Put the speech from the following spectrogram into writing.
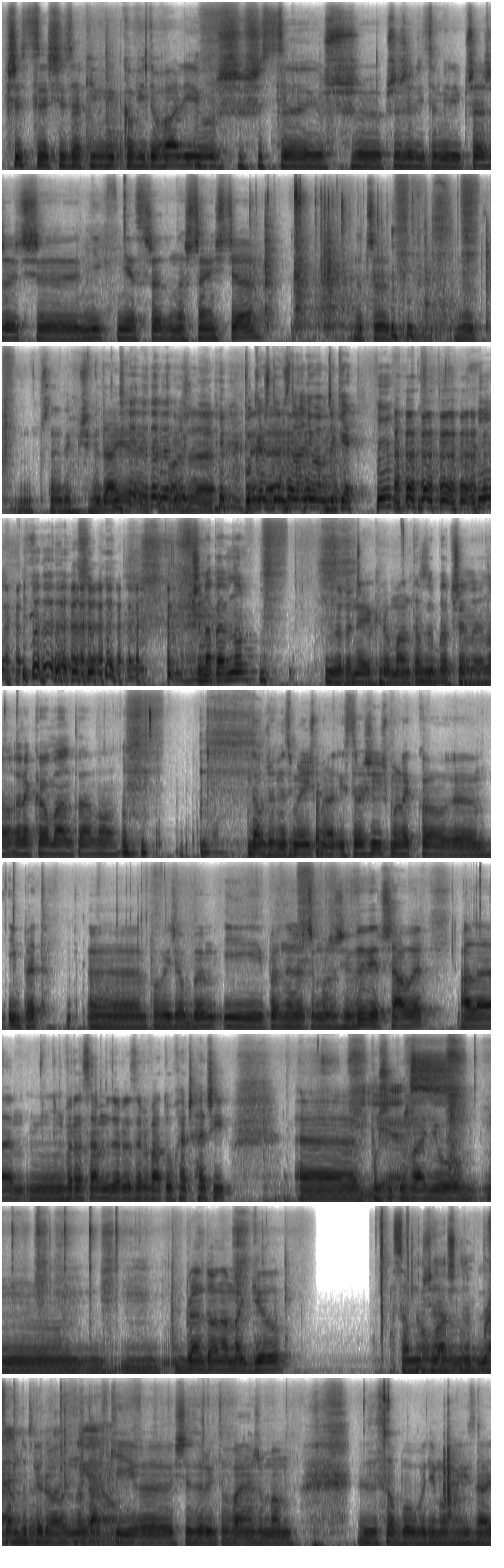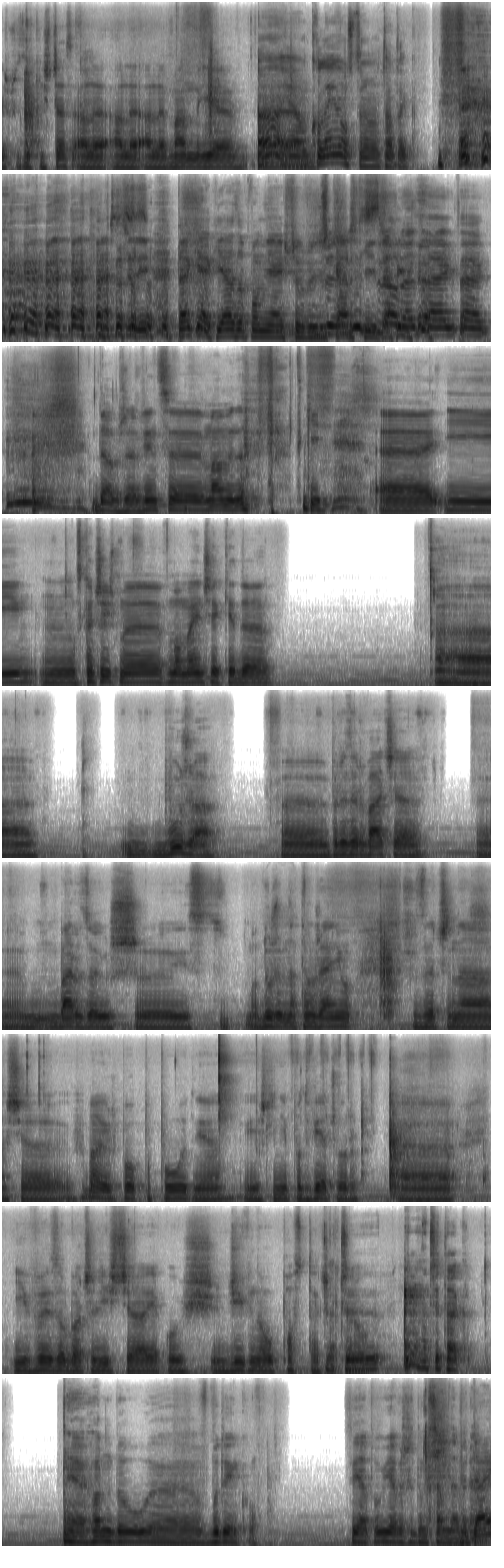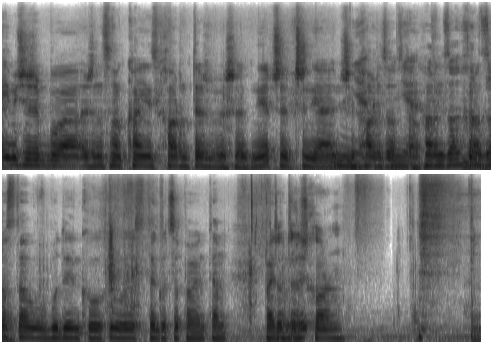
Wszyscy się zakowidowali już, wszyscy już e, przeżyli co mieli przeżyć. E, nikt nie zszedł na szczęście. Znaczy, no, przynajmniej tak mi się wydaje, chyba że Po każdym zdaniu mam takie. hmm? Hmm? Czy na pewno? Nekromanta był Zobaczymy. No, rekromanta, no. Dobrze, więc mieliśmy i straciliśmy lekko e, impet, e, powiedziałbym, i pewne rzeczy może się wywietrzały, ale mm, wracamy do rezerwatu Hatch Hatchy e, w poszukiwaniu mm, Brandona McGill. Sam, No musiałem, właśnie, sam dopiero McGill. notatki e, się zorientowałem, że mam ze sobą, bo nie mogłem ich znaleźć przez jakiś czas, ale, ale, ale mam je. A, ja mam kolejną stronę notatek. Czyli tak jak ja zapomniałeś przewrócić kartki. tak? stronę, tak, tak. Dobrze, więc e, mamy notatki e, i mm, skończyliśmy w momencie, kiedy burza w, rezerwacie e, bardzo już o dużym natężeniu. Zaczyna się, chyba już było popołudnie, jeśli nie pod wieczór. E, I wy zobaczyliście jakąś dziwną postać, którą... Znaczy, znaczy tak, e, Horn był e, w budynku. Ja, ja wyszedłem sam na Wydaje mi się, że, była, że na sam koniec Horn też wyszedł, nie? Czy, czy nie? Czy nie, Horn został? Nie, Horn, zo- Horn został w budynku, z tego co pamiętam. To pamiętam to jest horn.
